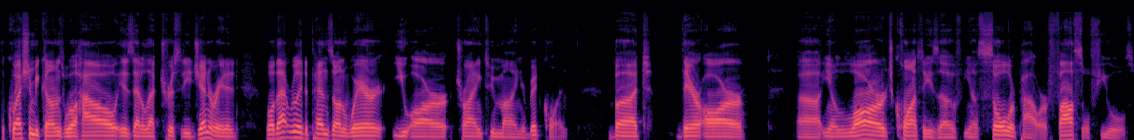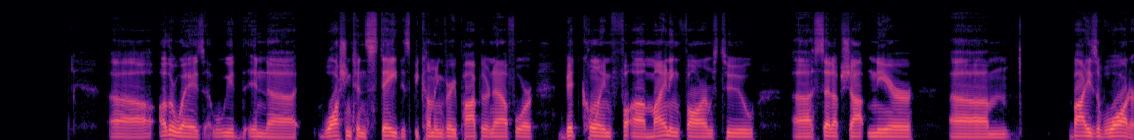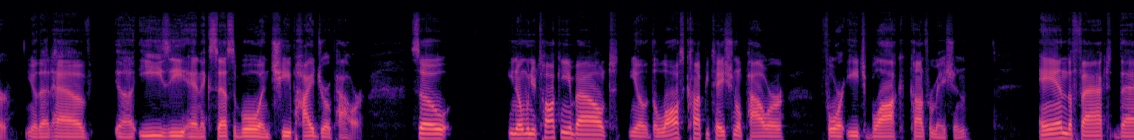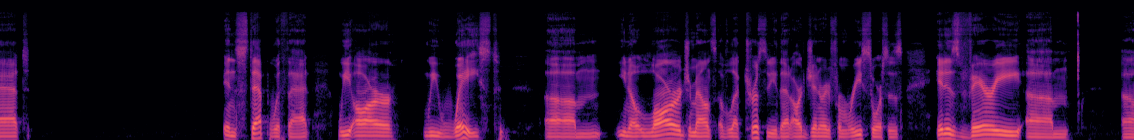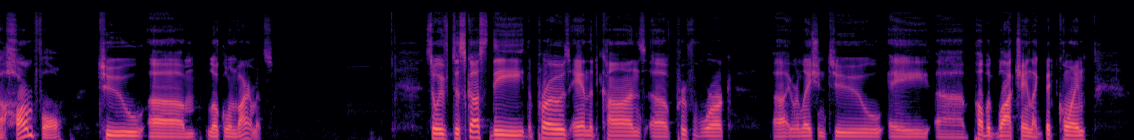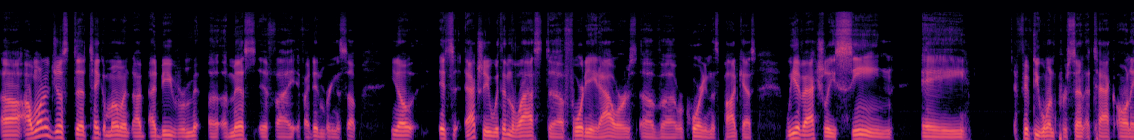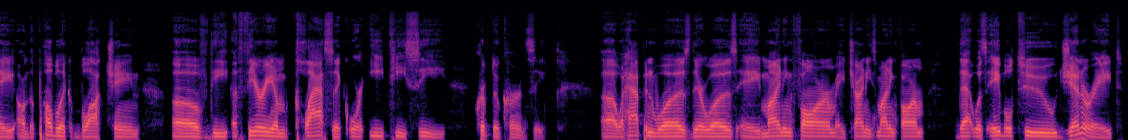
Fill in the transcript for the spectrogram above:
The question becomes well, how is that electricity generated? Well, that really depends on where you are trying to mine your Bitcoin. But there are, uh, you know, large quantities of, you know, solar power, fossil fuels, uh, other ways, we in uh, Washington State, it's becoming very popular now for Bitcoin uh, mining farms to uh, set up shop near um, bodies of water, you know, that have uh, easy and accessible and cheap hydropower. So, you know, when you're talking about, you know, the lost computational power for each block confirmation and the fact that in step with that, we are we waste um, you know large amounts of electricity that are generated from resources. It is very um, uh, harmful to um, local environments. So we've discussed the the pros and the cons of proof of work uh, in relation to a uh, public blockchain like Bitcoin. Uh, I want to just uh, take a moment. I'd, I'd be rem- uh, amiss if I if I didn't bring this up. You know, it's actually within the last uh, 48 hours of recording this podcast, we have actually seen a 51% attack on a on the public blockchain of the Ethereum Classic or ETC cryptocurrency. Uh, what happened was there was a mining farm, a Chinese mining farm, that was able to generate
